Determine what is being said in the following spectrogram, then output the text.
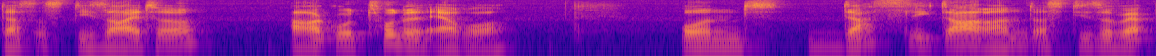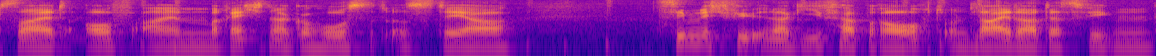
Das ist die Seite Argo Tunnel Error. Und das liegt daran, dass diese Website auf einem Rechner gehostet ist, der ziemlich viel Energie verbraucht und leider deswegen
